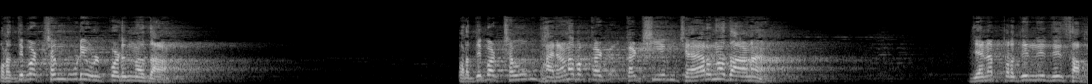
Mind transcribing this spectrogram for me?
പ്രതിപക്ഷം കൂടി ഉൾപ്പെടുന്നതാണ്. പ്രതിപക്ഷവും ഭരണ കക്ഷിയും ചേർന്നതാണ് ജനപ്രതിനിധി സഭ.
